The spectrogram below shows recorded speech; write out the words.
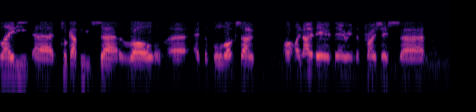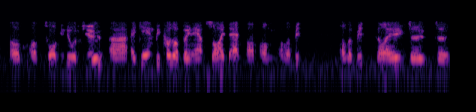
Lady uh, took up his uh, role uh, at the Bulldogs. So I know they're they're in the process uh, of, of talking to a few. Uh, again, because I've been outside that, I'm, I'm, I'm a bit I'm a bit naive to, to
